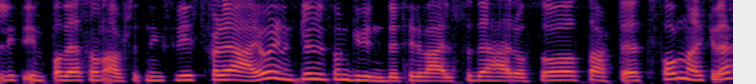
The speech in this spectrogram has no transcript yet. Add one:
litt inn på det sånn avslutningsvis, for det er jo egentlig en litt sånn gründertilværelse det her også, å starte et fond, er det ikke det?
